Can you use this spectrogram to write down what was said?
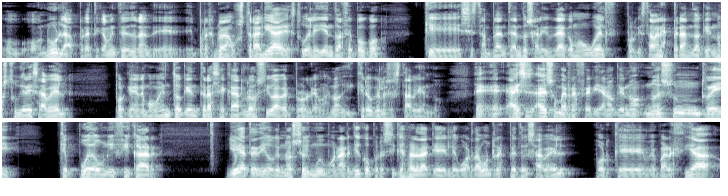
o, nula prácticamente durante... Eh, por ejemplo, en Australia, estuve leyendo hace poco que se están planteando salir de la Commonwealth porque estaban esperando a que no estuviera Isabel porque en el momento que entrase Carlos iba a haber problemas, ¿no? Y creo que los está viendo. Eh, eh, a, eso, me refería, ¿no? Que no, no es un rey que pueda unificar. Yo ya te digo que no soy muy monárquico, pero sí que es verdad que le guardaba un respeto a Isabel, porque me parecía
